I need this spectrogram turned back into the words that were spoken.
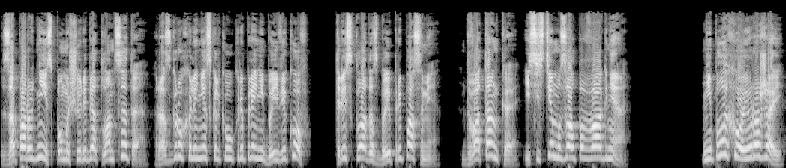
За пару дней с помощью ребят Ланцета разгрохали несколько укреплений боевиков, три склада с боеприпасами, два танка и систему залпового огня. «Неплохой урожай»,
